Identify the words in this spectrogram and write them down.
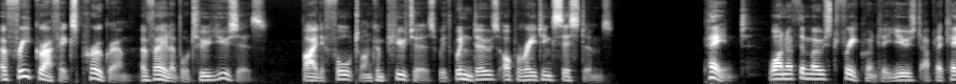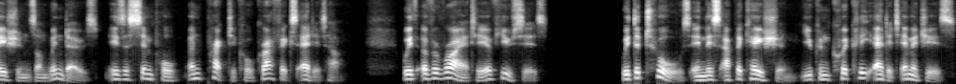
a free graphics program available to users by default on computers with Windows operating systems. Paint, one of the most frequently used applications on Windows, is a simple and practical graphics editor with a variety of uses. With the tools in this application, you can quickly edit images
